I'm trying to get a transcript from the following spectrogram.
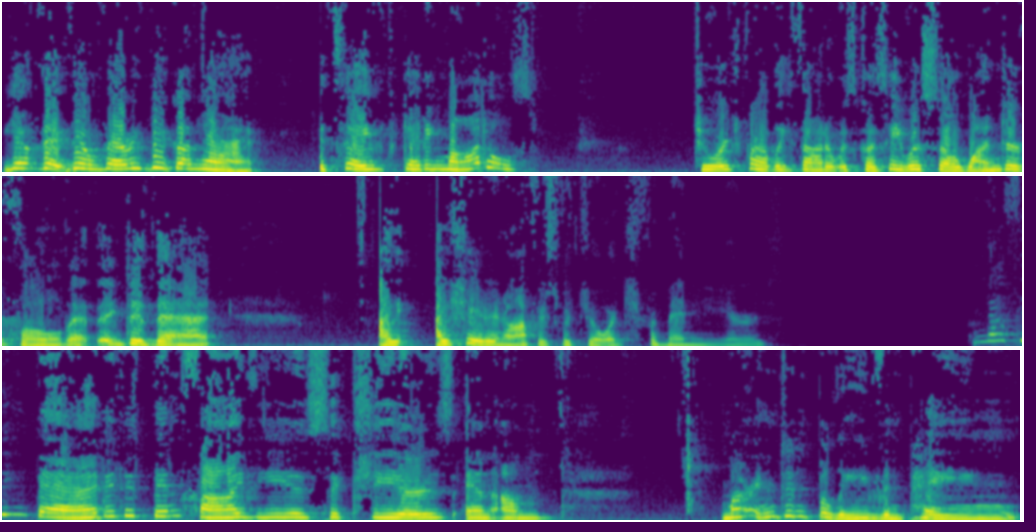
yeah, they, they're very big on that. It saved getting models. George probably thought it was because he was so wonderful that they did that. I I shared an office with George for many years. Nothing bad. It had been five years, six years, and um, Martin didn't believe in paying,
